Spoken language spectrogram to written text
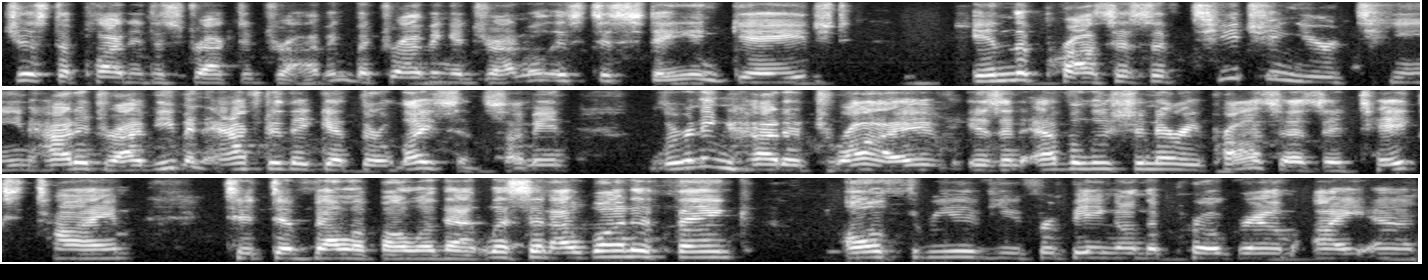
just apply to distracted driving, but driving in general, is to stay engaged in the process of teaching your teen how to drive even after they get their license. I mean, learning how to drive is an evolutionary process. It takes time to develop all of that. Listen, I want to thank all three of you for being on the program. I am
